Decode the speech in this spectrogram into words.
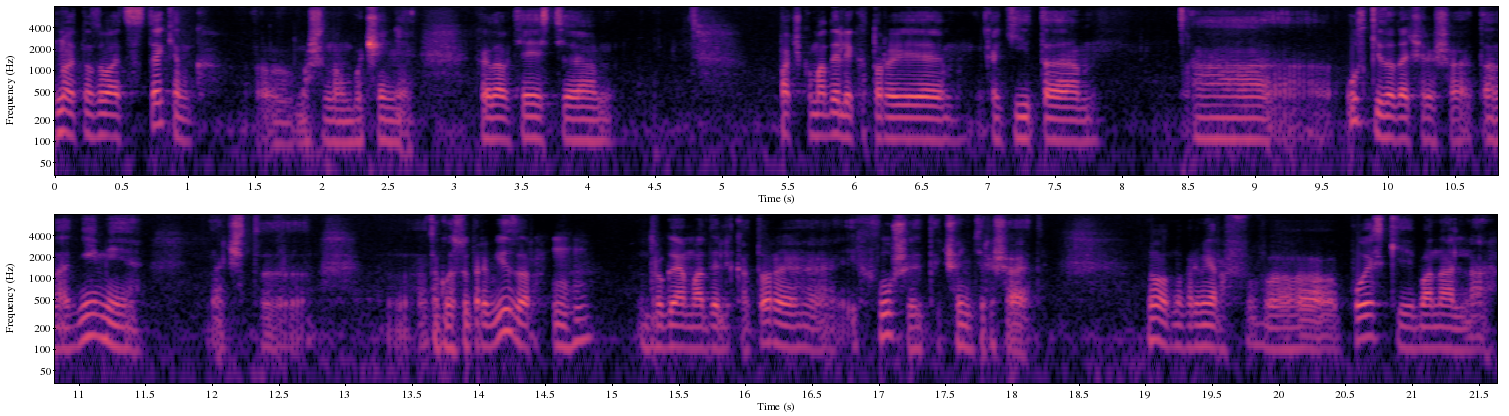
ну, это называется стекинг в машинном обучении, когда у тебя есть э, пачка моделей, которые какие-то узкие задачи решают, а над ними, значит, такой супервизор, угу. другая модель, которая их слушает и что-нибудь решает. Ну вот, например, в поиске банально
